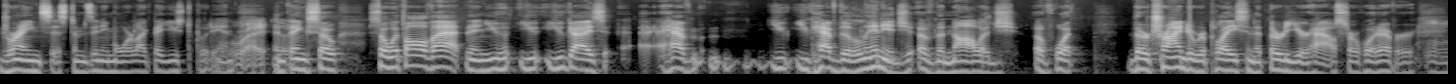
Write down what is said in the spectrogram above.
drain systems anymore, like they used to put in, Right. And things. So so with all that, then you you you guys have you you have the lineage of the knowledge of what they're trying to replace in a 30 year house or whatever. Mm-hmm.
